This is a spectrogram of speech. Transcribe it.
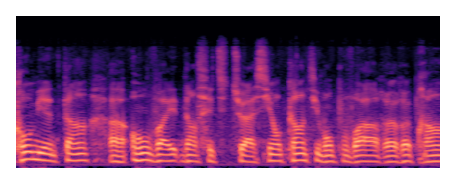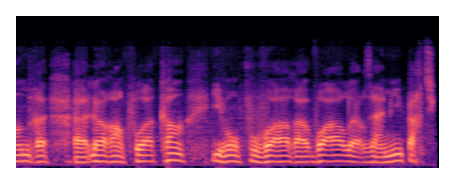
combien de temps on va être dans cette situation, quand ils vont pouvoir reprendre leur emploi, quand ils vont pouvoir voir leurs amis, particulièrement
